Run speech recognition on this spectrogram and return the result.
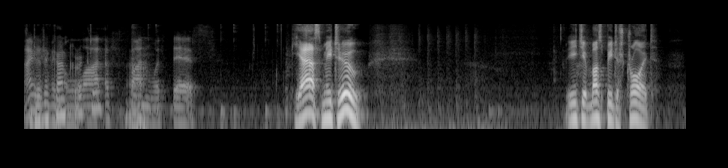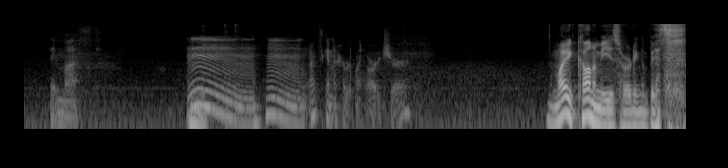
I'm having a lot of fun with this. Yes, me too. Egypt must be destroyed. They must. Hmm. Hmm. That's gonna hurt my archer. My economy is hurting a bit.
